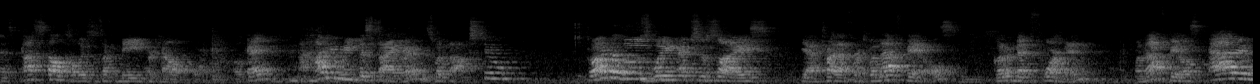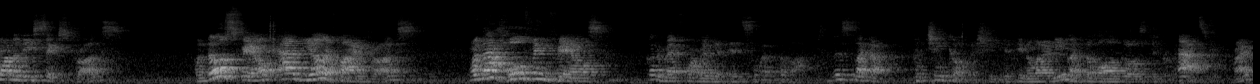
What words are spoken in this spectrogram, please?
And it's pastel colors, it's like made for California, okay? Now, how do you read this diagram? Is what docs do. Try to lose weight, exercise. Yeah, try that first. When that fails, go to metformin. When that fails, add in one of these six drugs. When those fail, add the other five drugs. When that whole thing fails, go to metformin and insulin at the bottom. So this is like a pachinko machine, if you know what I mean, like the ball goes different paths right?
